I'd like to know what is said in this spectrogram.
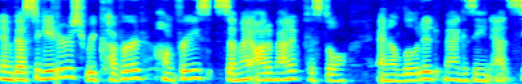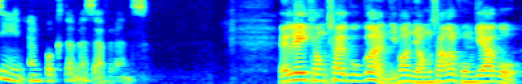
Investigators recovered Humphrey's semi automatic pistol and a loaded magazine at scene and booked them as evidence. LA 경찰국은 이번 영상을 공개하고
